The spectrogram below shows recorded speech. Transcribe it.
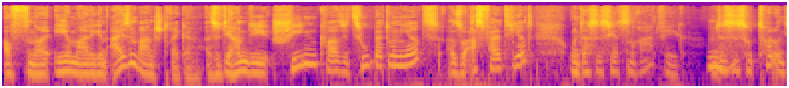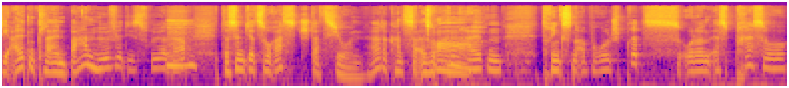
auf einer ehemaligen Eisenbahnstrecke. Also die haben die Schienen quasi zubetoniert, also asphaltiert und das ist jetzt ein Radweg. Und das ist so toll. Und die alten kleinen Bahnhöfe, die es früher gab, das sind jetzt so Raststationen. Ja, da kannst du also anhalten, trinkst einen Aperol Spritz oder ein Espresso.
